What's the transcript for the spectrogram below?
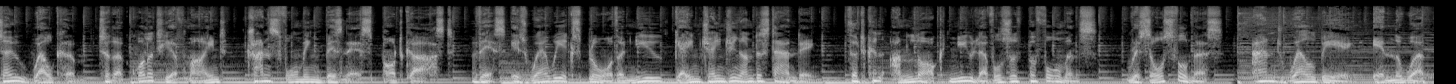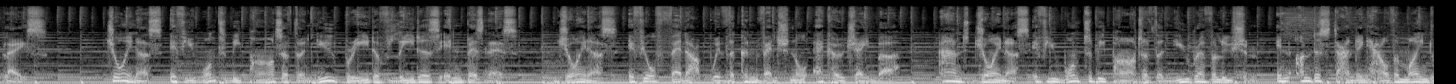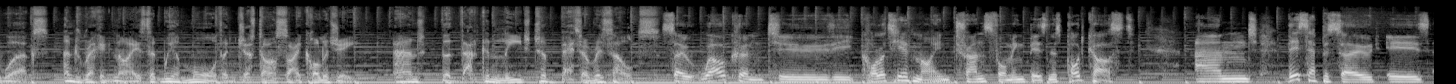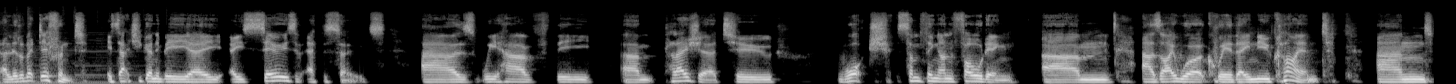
So, welcome to the Quality of Mind Transforming Business podcast. This is where we explore the new game changing understanding that can unlock new levels of performance, resourcefulness, and well being in the workplace. Join us if you want to be part of the new breed of leaders in business. Join us if you're fed up with the conventional echo chamber and join us if you want to be part of the new revolution in understanding how the mind works and recognize that we are more than just our psychology and that that can lead to better results. So, welcome to the Quality of Mind Transforming Business podcast. And this episode is a little bit different. It's actually going to be a, a series of episodes as we have the um, pleasure to watch something unfolding um, as I work with a new client. And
